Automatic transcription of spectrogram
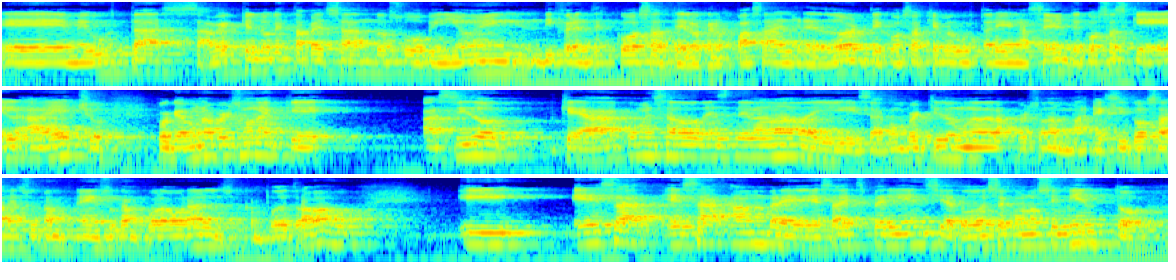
eh, me gusta saber qué es lo que está pensando, su opinión en diferentes cosas, de lo que nos pasa alrededor, de cosas que me gustaría hacer, de cosas que él ha hecho. Porque es una persona que ha sido que ha comenzado desde la nada y se ha convertido en una de las personas más exitosas en su, en su campo laboral, en su campo de trabajo. Y esa, esa hambre, esa experiencia, todo ese conocimiento,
